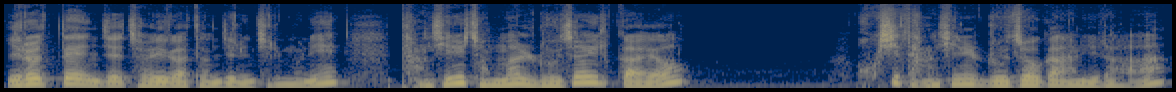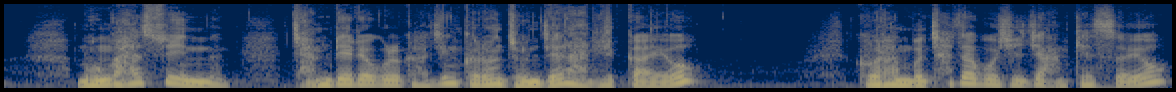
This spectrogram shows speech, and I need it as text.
이럴 때 이제 저희가 던지는 질문이 당신이 정말 루저일까요? 혹시 당신이 루저가 아니라 뭔가 할 수 있는 잠재력을 가진 그런 존재는 아닐까요? 그걸 한번 찾아보시지 않겠어요?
